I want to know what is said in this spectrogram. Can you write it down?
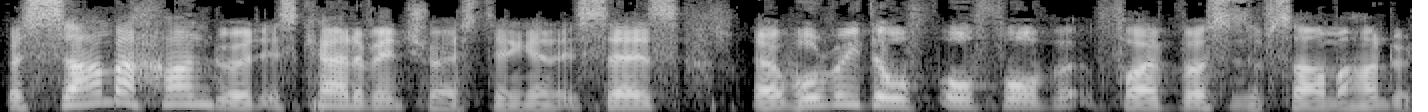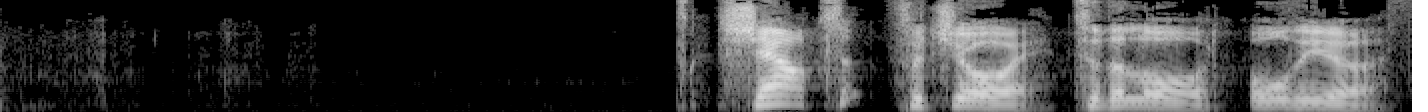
But Psalm 100 is kind of interesting, and it says, uh, we'll read all, all four, five verses of Psalm 100. Shout for joy to the Lord, all the earth.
